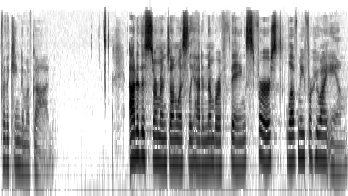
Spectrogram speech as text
for the kingdom of God? Out of this sermon, John Wesley had a number of things. First, love me for who I am.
